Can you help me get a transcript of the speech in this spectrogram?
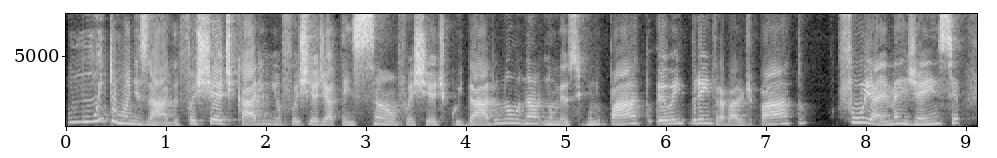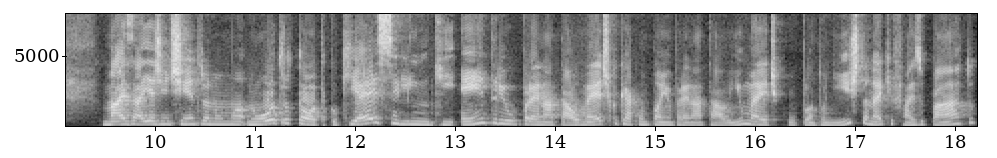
muito humanizada. Foi cheia de carinho, foi cheia de atenção, foi cheia de cuidado. No, na- no meu segundo parto, eu entrei em trabalho de parto, fui à emergência, mas aí a gente entra numa, num outro tópico, que é esse link entre o pré-natal, o médico que acompanha o pré-natal e o médico plantonista, né, que faz o parto.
